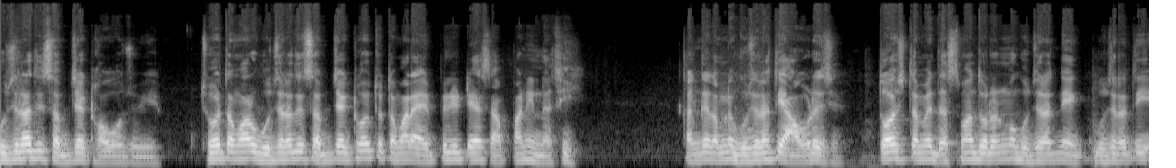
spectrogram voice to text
ગુજરાતી સબ્જેક્ટ હોવો જોઈએ. જો તમારો ગુજરાતી સબ્જેક્ટ હોય તો તમારે એલપીડી ટેસ્ટ આપવાની નથી. કારણ કે તમને ગુજરાતી આવડે છે. તો જ તમે દસમા ધોરણમાં ગુજરાતની ગુજરાતી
